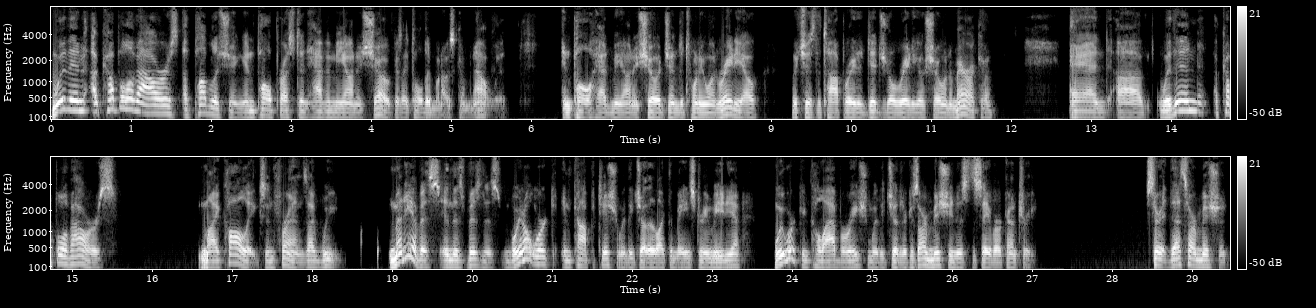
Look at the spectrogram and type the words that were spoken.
Within a couple of hours of publishing and Paul Preston having me on his show, because I told him what I was coming out with, and Paul had me on his show, Agenda 21 Radio, which is the top rated digital radio show in America. And uh, within a couple of hours, my colleagues and friends, I, we, many of us in this business, we don't work in competition with each other like the mainstream media. We work in collaboration with each other because our mission is to save our country. So that's our mission.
